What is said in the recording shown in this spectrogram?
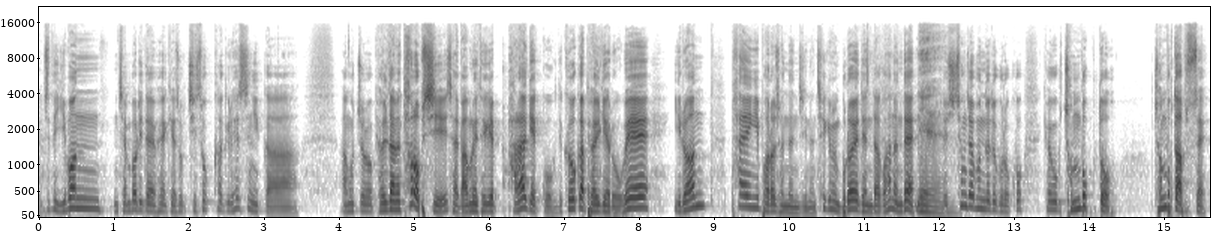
어쨌든 이번 잼버리 대회 계속 지속하기로 했으니까 아무쪼록 별다른 탈 없이 잘 마무리되길 바라겠고 그것과 별개로 왜 이런 파행이 벌어졌는지는 책임을 물어야 된다고 하는데 네. 시청자분들도 그렇고 결국 전북도 전북도 압수수색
